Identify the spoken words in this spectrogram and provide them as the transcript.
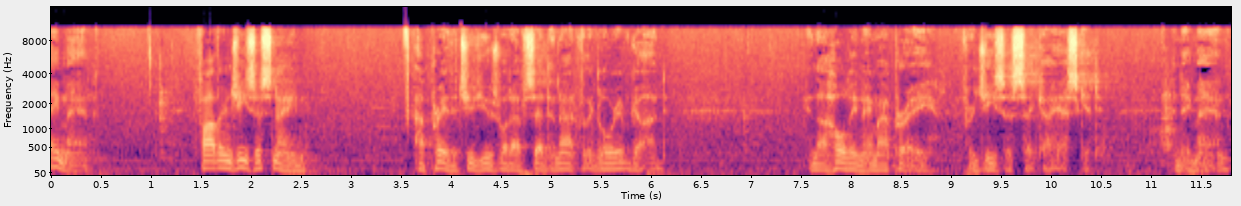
Amen. Father, in Jesus' name, I pray that you use what I've said tonight for the glory of God. In thy holy name I pray. For Jesus' sake I ask it. And amen.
